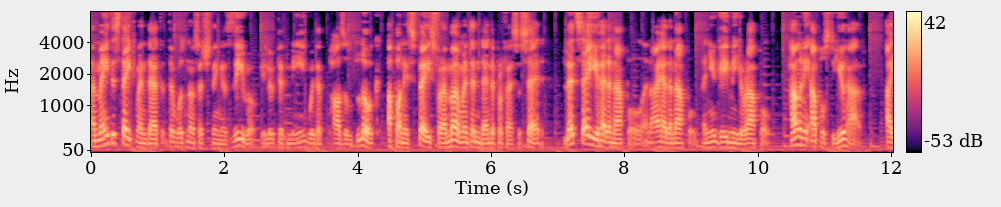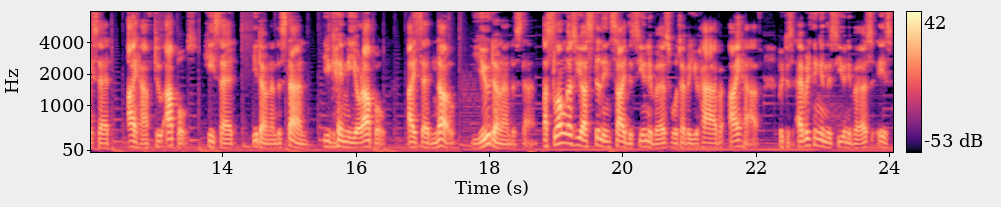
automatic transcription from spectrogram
I made the statement that there was no such thing as zero. He looked at me with a puzzled look upon his face for a moment, and then the professor said, Let's say you had an apple, and I had an apple, and you gave me your apple. How many apples do you have? I said, I have two apples. He said, You don't understand. You gave me your apple. I said, No, you don't understand. As long as you are still inside this universe, whatever you have, I have, because everything in this universe is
